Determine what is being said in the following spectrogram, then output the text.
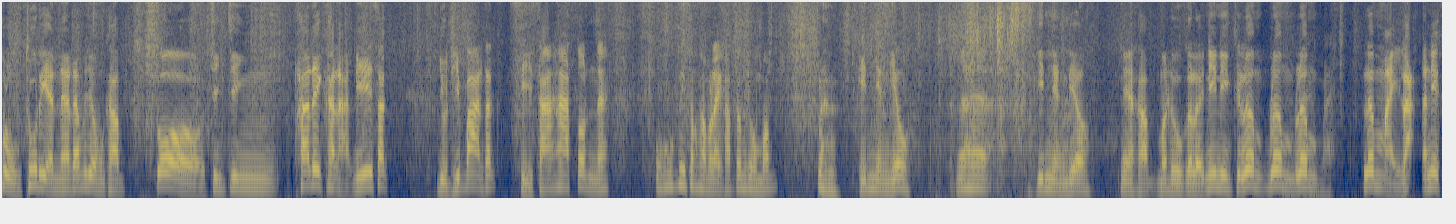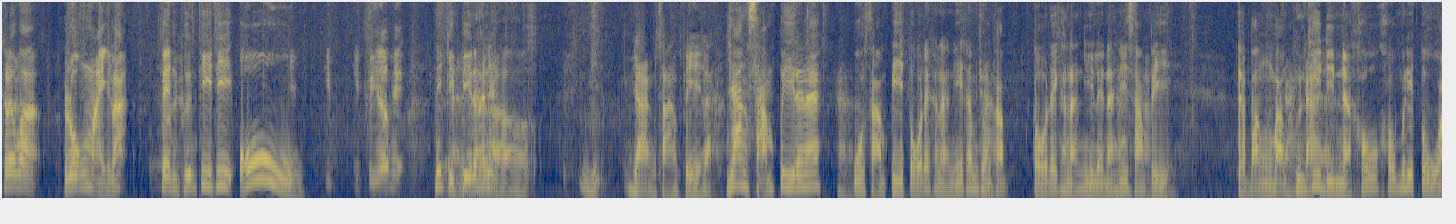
ปลูกทุเรียนนะท่านผู้ชมครับ ก็จริง ๆ ถ้าได้ขนาดนี้สักอยู่ที่บ้านสักสี่ห้าห้าต้นนะโอ้ไม่ต้องทำอะไรครับท่านผู้ชมครับกินอย่างเดียวนะฮะกินอย่างเดียวเนี่ยครับมาดูกันเลยนี่นี่คือเริ่มเริ่มเริ่มแปลงใหม่เริ่มใหม่ละ อันนี้เขาเรียกว่าลงใหม่ละ เป็นพื้นที่ที่ โอ้ กี่กี่ปีแล้วพี่นี่กี่ปีแล้วฮะเนี่ยราย่างสามปีแล้วย่าง3ปีแล้วนะครับโอ้สามปีโตได้ขนาดนี้ท่านผู้ชมครับโตได้ขนาดนี้เลยนะนี่3ปี แต่บางบางใกล้ๆพื้นที่ดินน่ะเขาเขาไม่ได้โตไว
